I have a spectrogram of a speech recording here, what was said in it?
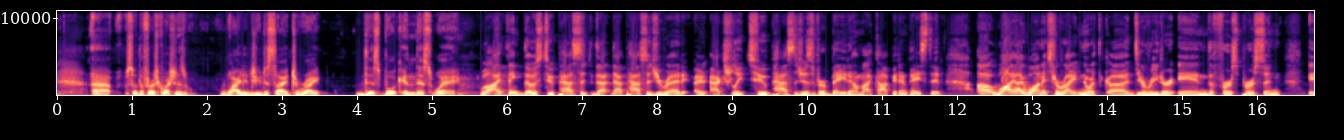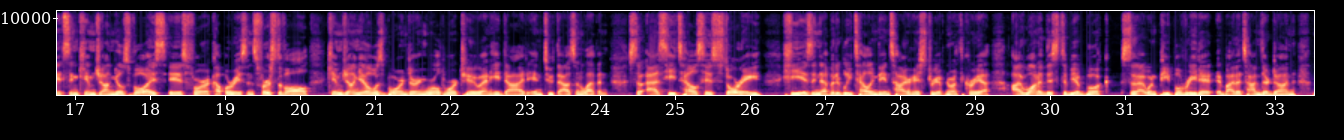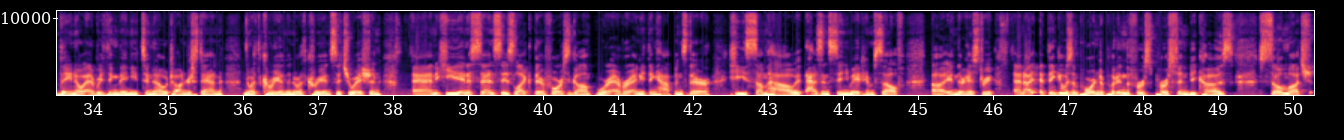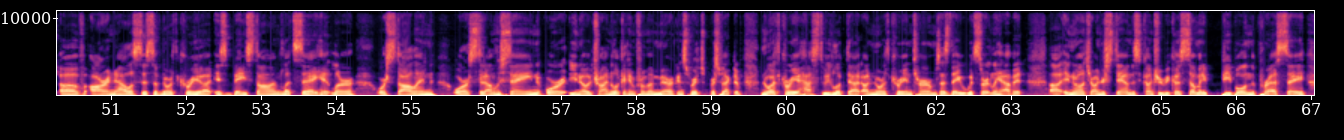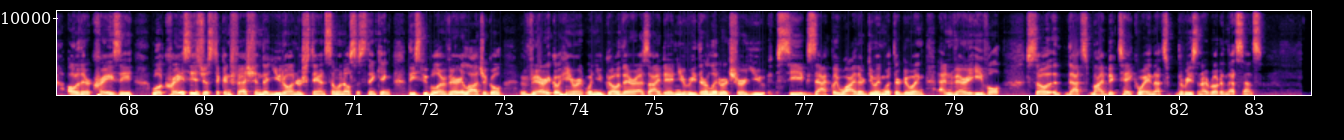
Uh, so the first question is, why did you decide to write this book in this way? Well, I think those two passage that that passage you read are actually two passages verbatim. I copied and pasted. Uh, why I wanted to write North uh, Dear Reader in the first person, it's in Kim Jong Il's voice, is for a couple reasons. First of all, Kim Jong Il was born during World War II and he died in 2011. So as he tells his story, he is inevitably telling the entire history of North Korea. I wanted this to be a book so that when people read it, by the time they're done, they know everything they need to know to understand North Korea and the North Korean situation. And he, in a sense, is like their Forrest Gump. Wherever anything happens there, he somehow has insinuated himself uh, in their history. And I, I think it was important to put in the first person because so much of our analysis of North Korea is based on, let's say, Hitler or Stalin or Saddam Hussein, or you know, trying to look at him from an American perspective. North Korea has to be looked at on North Korean terms, as they would certainly have it, uh, in order to understand this country. Because so many people in the press say, "Oh, they're crazy." Well, crazy is just a confession that you don't understand someone else's thinking. These people are very logical, very coherent. When you go there, as I did, and you read their literature, you see exactly why they're doing what they're doing, and very evil. So that's my big takeaway, and that's the reason I wrote in that sense.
